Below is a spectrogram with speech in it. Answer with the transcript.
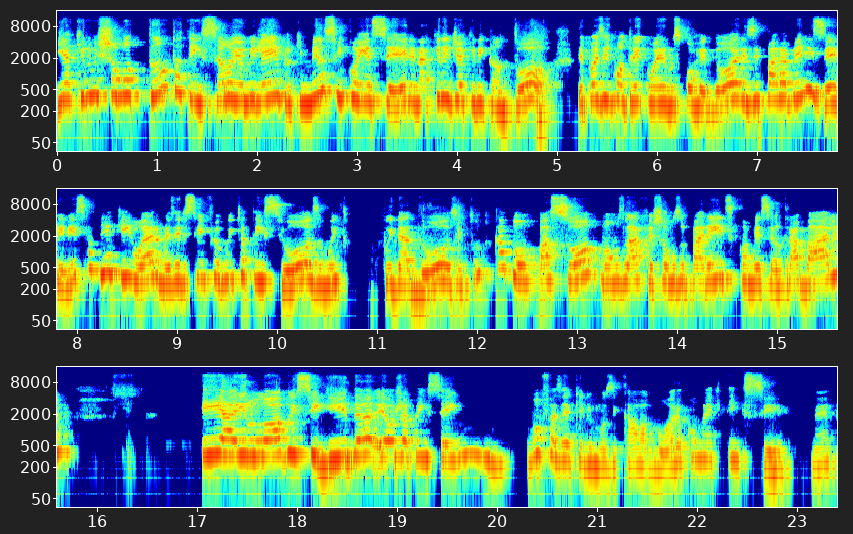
E aquilo me chamou tanta atenção. Eu me lembro que mesmo sem conhecer ele, naquele dia que ele cantou, depois encontrei com ele nos corredores e parabenizei. Ele nem sabia quem eu era, mas ele sempre foi muito atencioso, muito cuidadoso e tudo. Acabou, passou. Vamos lá, fechamos o parênteses, comecei o trabalho. E aí, logo em seguida, eu já pensei, hum, vou fazer aquele musical agora, como é que tem que ser, né?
